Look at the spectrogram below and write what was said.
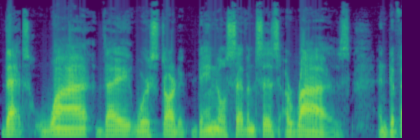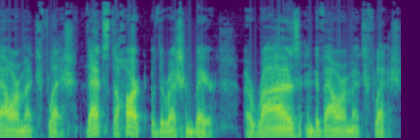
That's why they were started. Daniel 7 says, Arise and devour much flesh. That's the heart of the Russian bear. Arise and devour much flesh.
